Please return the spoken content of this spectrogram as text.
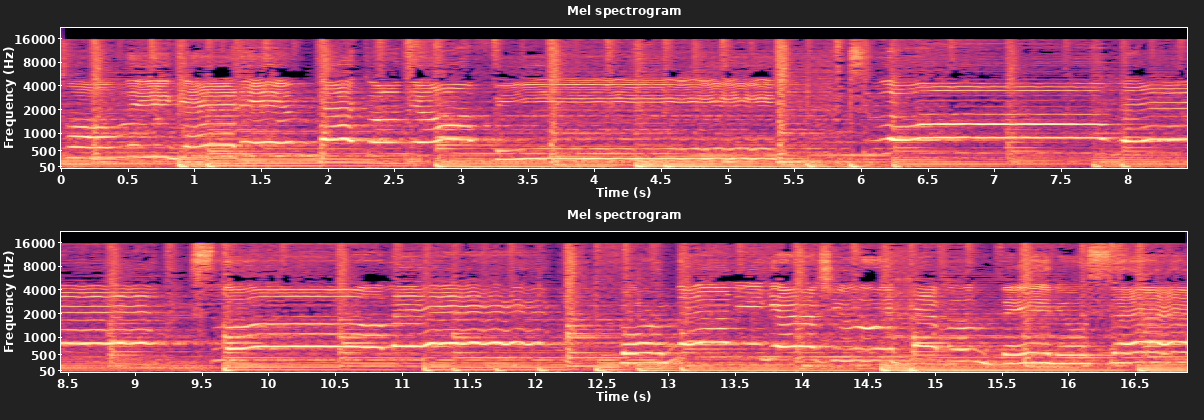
Slowly getting back on your feet. Slowly, slowly For many years you haven't been yourself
